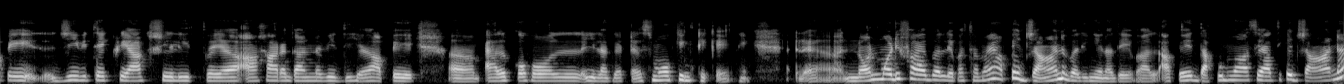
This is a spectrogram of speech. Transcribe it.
අපේ ජීවිතේ ක්‍රියාශීලීත්වය ආහාර ගන්න විදිහ අපේ ඇල්කොහොල් ඊළඟට ස්මෝකින් ටික එන්නේ. non modifiable ඒවා තමයි අපේ ජාන වලින් එන දේවල්. අපේ දකුණු වාසයාතික ජාන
